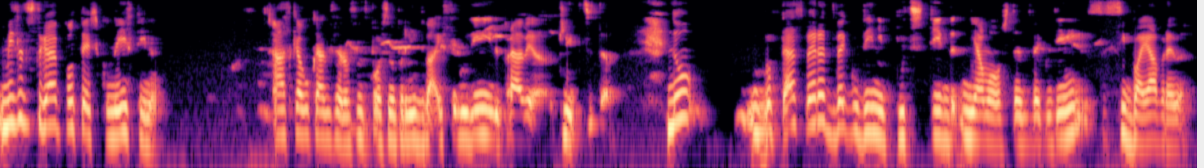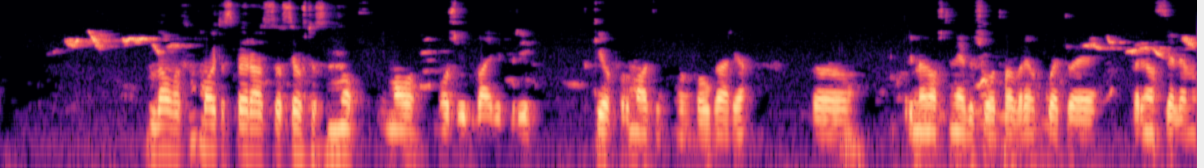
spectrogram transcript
мисля, че сега е по-тежко, наистина. Аз как го казвам, сега съм започнала преди 20 години да правя клипчета. Но в тази сфера две години, почти няма още две години, си бая време. Да, в моята сфера аз все още съм нов. Имал, може би, два или три такива формати в България. При мен още не е дошло това време, в което е пренаселено.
